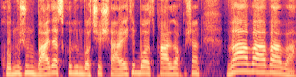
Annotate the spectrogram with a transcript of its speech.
کدومشون بعد از کدوم با چه شرایطی باز پرداخت میشن و و و و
